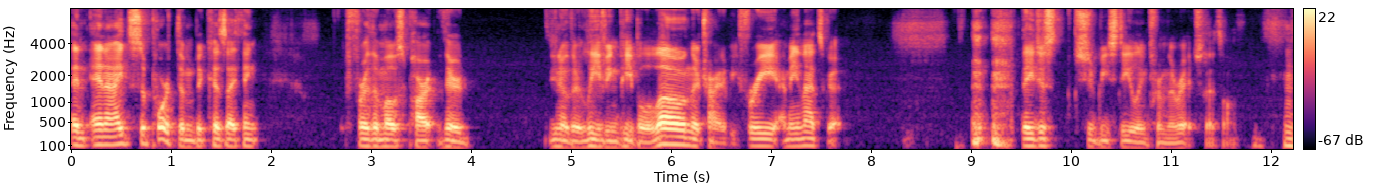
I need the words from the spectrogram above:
and and I'd support them because I think for the most part they're you know they're leaving people alone. They're trying to be free. I mean, that's good. they just should be stealing from the rich, that's all.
